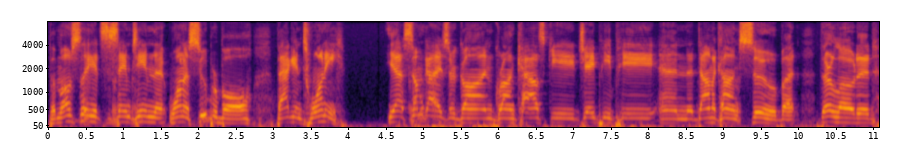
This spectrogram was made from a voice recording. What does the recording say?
but mostly it's the same team that won a Super Bowl back in 20. Yeah, some guys are gone, Gronkowski, JPP, and Ndamukong Suh, but they're loaded.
